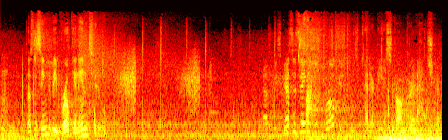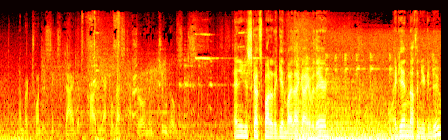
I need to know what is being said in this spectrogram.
Hmm, doesn't seem to be broken into. As we Guess this thing is broken. This better be a stronger match. Number 26 died of cardiac arrest after only two doses. And you just got spotted again by that guy over there. Again, nothing you can do.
